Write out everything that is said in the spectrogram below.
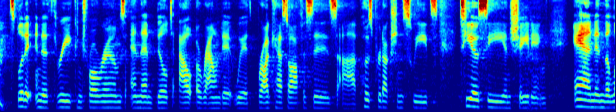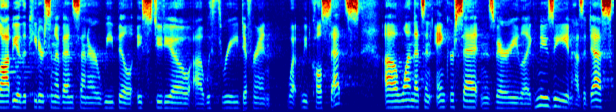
split it into three control rooms, and then built out around it with broadcast offices, uh, post-production suites, TOC, and shading. And in the lobby of the Petersen Event Center, we built a studio uh, with three different what we'd call sets. Uh, one that's an anchor set and is very like newsy and has a desk.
